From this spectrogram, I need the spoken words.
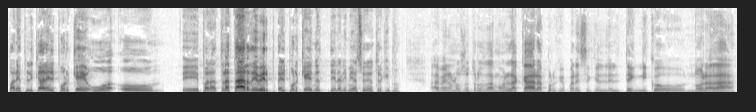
para explicar el porqué o, eh, para tratar de ver el porqué de la eliminación de nuestro equipo. Al menos nosotros damos la cara porque parece que el técnico no la da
